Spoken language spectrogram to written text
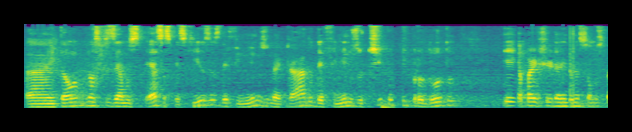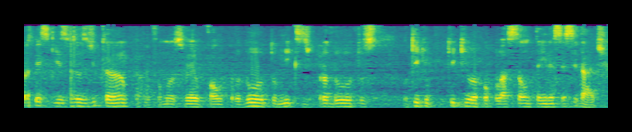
Ah, então, nós fizemos essas pesquisas, definimos o mercado, definimos o tipo de produto e a partir daí nós fomos para pesquisas de campo, fomos ver qual o produto, mix de produtos, o que, que, o que, que a população tem necessidade.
